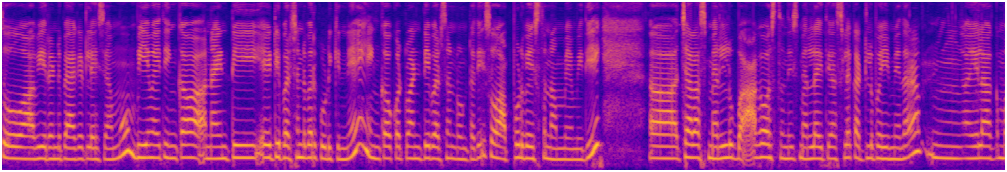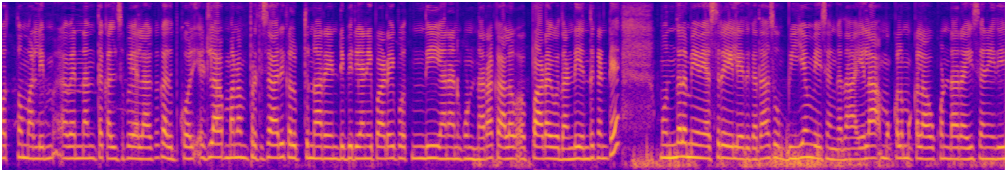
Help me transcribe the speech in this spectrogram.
సో అవి రెండు ప్యాకెట్లు వేసాము. బియ్యం అయితే ఇంకా నైంటీ ఎయిటీ పర్సెంట్ వరకు ఉడికినాయి ఇంకా ఒక ట్వంటీ పర్సెంట్ ఉంటుంది. సో అప్పుడు వేస్తున్నాం మేము ఇది. చాలా స్మెల్ బాగా వస్తుంది స్మెల్ అయితే అసలే కట్టెల పొయ్యి మీద. ఇలా మొత్తం మళ్ళీ అవన్నంతా కలిసిపోయేలాగా కలుపుకోవాలి ఇట్లా మనం ప్రతిసారి కలుపుతున్నారేంటి బిర్యానీ పాడైపోతుంది అని అనుకుంటున్నారా? కాల పాడైపోదండి ఎందుకంటే ముందల మేము ఎసరేయలేదు కదా సో బియ్యం వేసాం కదా. ఇలా ముక్కలు ముక్కలు అవ్వకుండా రైస్ అనేది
